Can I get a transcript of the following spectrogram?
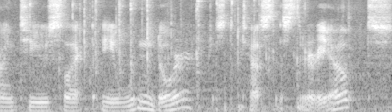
going to select a wooden door just to test this theory out.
